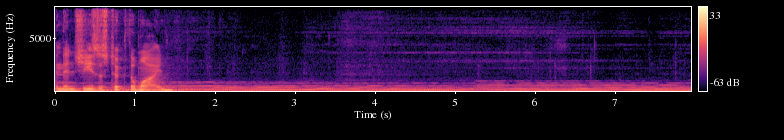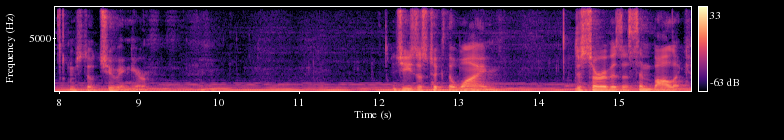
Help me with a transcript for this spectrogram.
And then Jesus took the wine. I'm still chewing here. Jesus took the wine to serve as a symbolic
